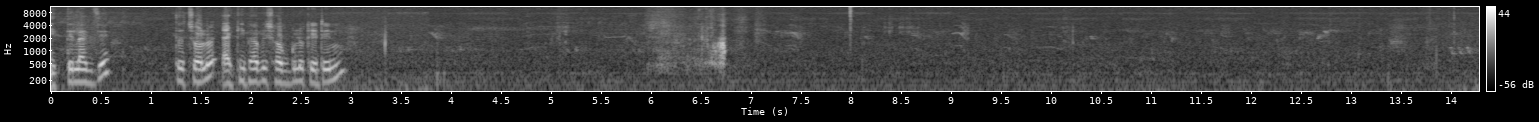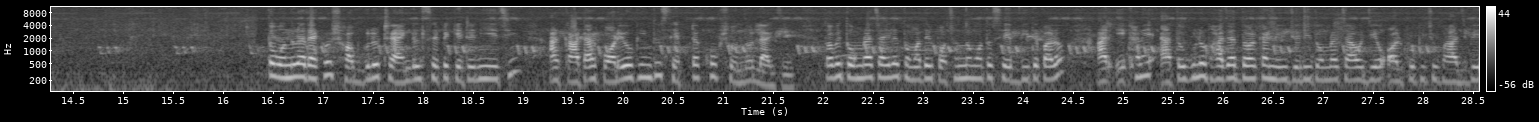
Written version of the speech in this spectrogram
দেখতে লাগছে। তো চলো একইভাবে সবগুলো কেটে নিই। তো বন্ধুরা দেখো, সবগুলো ট্রায়াঙ্গেল শেপে কেটে নিয়েছি, আর কাটার পরেও কিন্তু শেপটা খুব সুন্দর লাগছে। তবে তোমরা চাইলে তোমাদের পছন্দ মতো শেপ দিতে পারো। আর এখানে এতগুলো ভাজার দরকার নেই, যদি তোমরা চাও যে অল্প কিছু ভাজবে,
